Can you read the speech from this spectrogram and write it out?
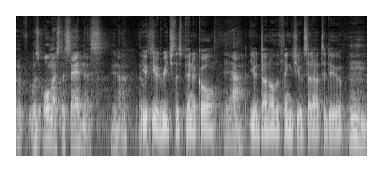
it was almost a sadness, you know. It You, was- you had reached this pinnacle. yeah, You had done all the things you had set out to do, mm.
